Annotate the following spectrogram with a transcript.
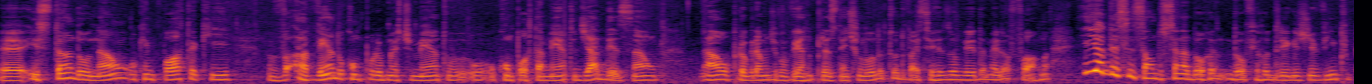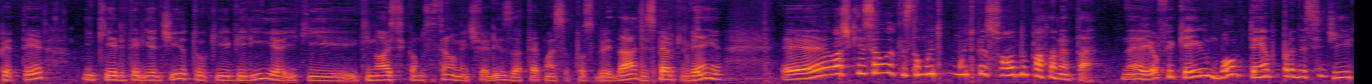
é, estando ou não, o que importa é que, havendo comprometimento, o, o comportamento de adesão ao programa de governo do presidente Lula, tudo vai se resolver da melhor forma. E a decisão do senador Randolfo Rodrigues de vir para o PT, em que ele teria dito que viria e que, e que nós ficamos extremamente felizes até com essa possibilidade, espero que venha, é, eu acho que isso é uma questão muito, muito pessoal do parlamentar. Né? Eu fiquei um bom tempo para decidir.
